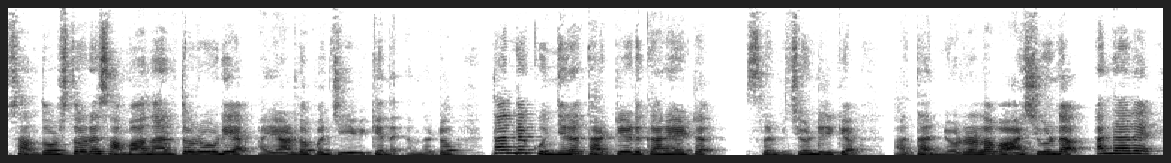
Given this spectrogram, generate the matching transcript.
സന്തോഷത്തോടെ സമാധാനത്തോടു കൂടിയാ അയാളുടെ ഒപ്പം ജീവിക്കുന്നത് എന്നിട്ടോ തന്റെ കുഞ്ഞിനെ തട്ടിയെടുക്കാനായിട്ട് ശ്രമിച്ചുകൊണ്ടിരിക്കുക അത് തന്നോടുള്ള വാശി കൊണ്ടാ അല്ലാതെ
